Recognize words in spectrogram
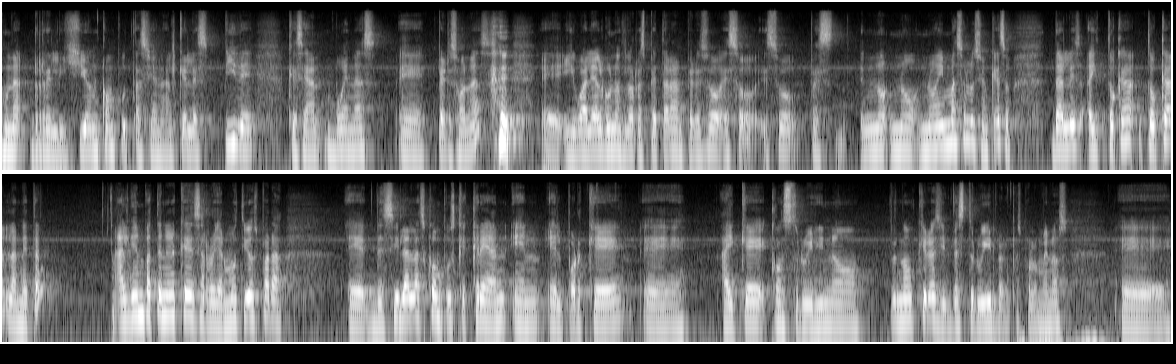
una religión computacional que les pide que sean buenas eh, personas, igual y algunos lo respetarán, pero eso, eso, eso, pues no, no, no hay más solución que eso darles ahí toca, toca la neta. Alguien va a tener que desarrollar motivos para eh, decirle a las compus que crean en el por qué eh, hay que construir y no, pues no quiero decir destruir, pero pues por lo menos eh,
